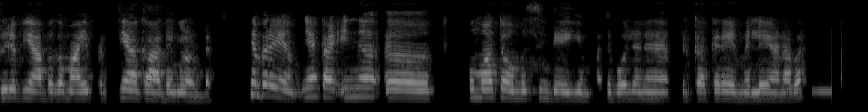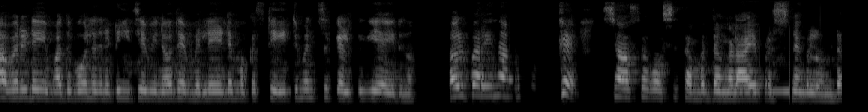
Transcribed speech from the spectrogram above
ദുരവ്യാപകമായ പ്രത്യാഘാതങ്ങളുണ്ട്. ഞാൻ പറയാം ഞാൻ ഇന്ന് ഉമാ തോമസിന്റെയും അതുപോലെ തന്നെ തൃക്കാക്കര എം എൽ എ ആണ് അവർ അവരുടെയും അതുപോലെ തന്നെ T J Vinod M L എയുടെയും ഒക്കെ സ്റ്റേറ്റ്മെന്റ്സ് കേൾക്കുകയായിരുന്നു. അവർ പറയുന്ന അവർക്കൊക്കെ ശ്വാസകോശ സംബന്ധങ്ങളായ പ്രശ്നങ്ങളുണ്ട്.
